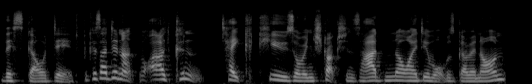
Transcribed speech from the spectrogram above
this girl did because I didn't, I couldn't take cues or instructions. I had no idea what was going on.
